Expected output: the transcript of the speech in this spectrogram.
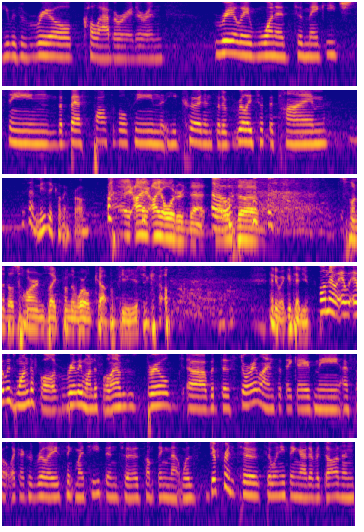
he was a real collaborator and really wanted to make each scene the best possible scene that he could, and sort of really took the time. Where's that music coming from? I, I, I ordered that. That Oh. was uh, it's one of those horns like from the World Cup a few years ago. anyway, continue. Well, no, it, it was wonderful, really wonderful, and I was thrilled uh, with the storylines that they gave me. I felt like I could really sink my teeth into something that was different to, to anything I'd ever done, and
